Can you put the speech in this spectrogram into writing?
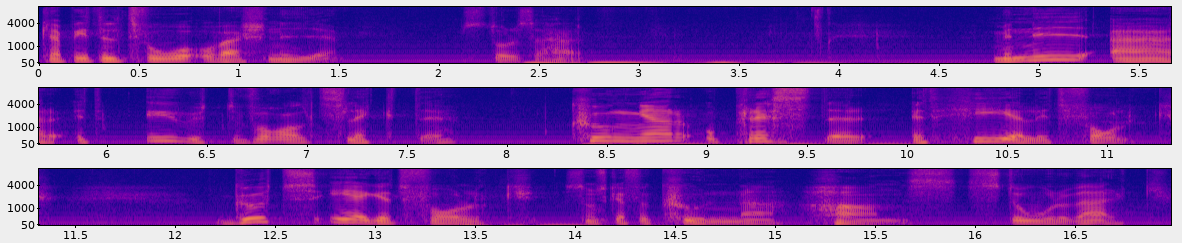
kapitel 2 och vers 9 står det så här. Men ni är ett utvalt släkte, kungar och präster, ett heligt folk. Guds eget folk som ska förkunna hans storverk.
